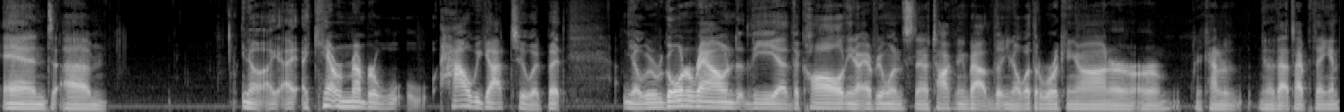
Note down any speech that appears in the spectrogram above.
And, um, you know, I, I can't remember how we got to it, but you know, we were going around the uh, the call. You know, everyone's you know, talking about the, you know what they're working on or or kind of you know that type of thing. And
